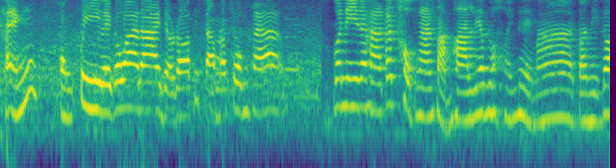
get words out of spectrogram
แข็งของปีเลยก็ว่าได้ เดี๋ยวรอติดตามรับชมค่ะ วันนี้นะคะก็จบงานสามพานเรียบร้อยเหนื่อยมาก ตอนนี้ก็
